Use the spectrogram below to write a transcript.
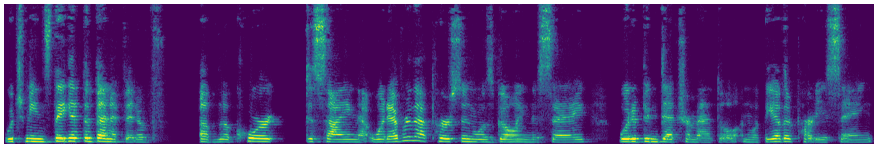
which means they get the benefit of, of the court deciding that whatever that person was going to say would have been detrimental and what the other party is saying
